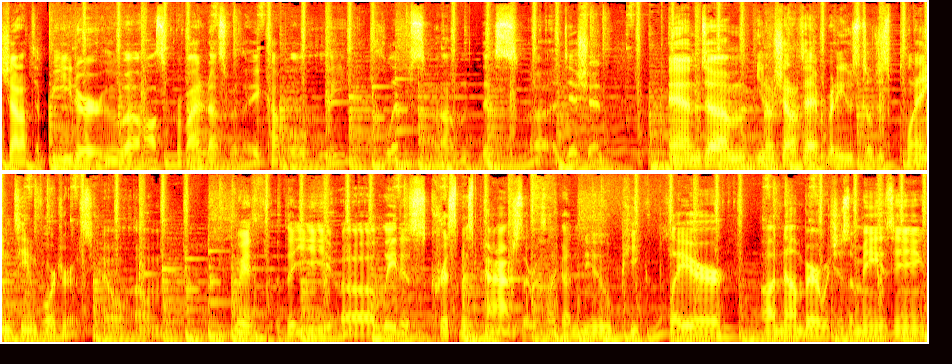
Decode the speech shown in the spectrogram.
Shout out to Beater, who uh, also provided us with a couple league clips um, this uh, edition. And, um, you know, shout out to everybody who's still just playing Team Fortress. You know, um, with the uh, latest Christmas patch, there was like a new peak player uh, number, which is amazing.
